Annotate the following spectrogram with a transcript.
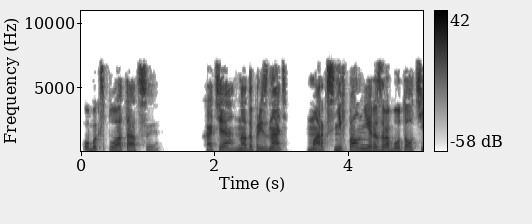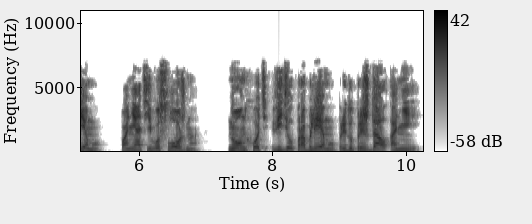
об эксплуатации. Хотя, надо признать, Маркс не вполне разработал тему, понять его сложно, но он хоть видел проблему, предупреждал о ней.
